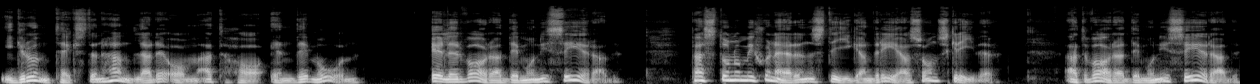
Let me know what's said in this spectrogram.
I grundtexten handlar det om att ha en demon eller vara demoniserad. Pastorn och missionären Stig Andreasson skriver att vara demoniserad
